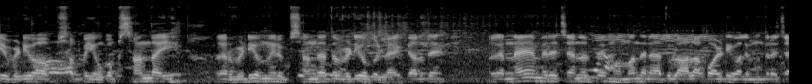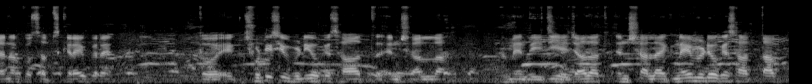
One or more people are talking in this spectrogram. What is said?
ये वीडियो आप सब भाइयों को पसंद आई। अगर वीडियो मेरे पसंद है तो वीडियो को लाइक कर दें। अगर नए मेरे चैनल पे, मोहम्मद अनायतुल आला क्वालिटी वाले मंदिर चैनल को सब्सक्राइब करें। तो एक छोटी सी वीडियो के साथ इन हमें दीजिए इजाज़त। इन एक नए वीडियो के साथ तब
